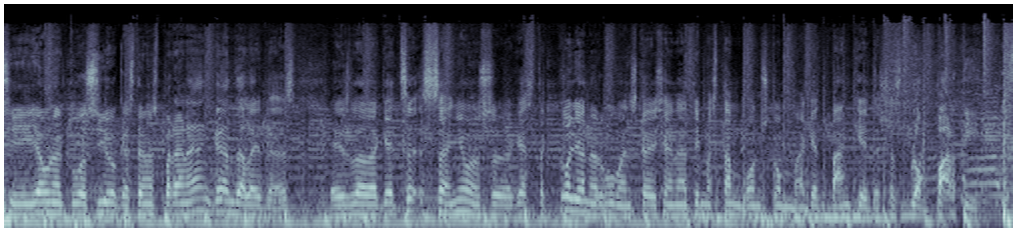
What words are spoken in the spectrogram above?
si hi ha una actuació que estem esperant en candeletes és la d'aquests senyors, aquesta colla energúmens que deixen a temes tan bons com aquest banquet, això és Block Party. Something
